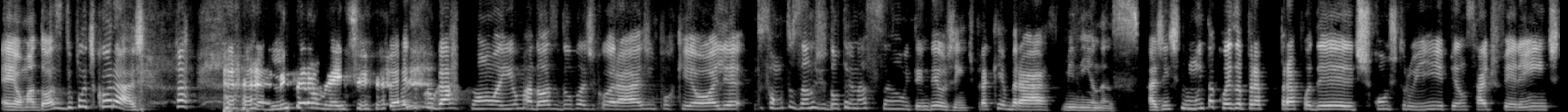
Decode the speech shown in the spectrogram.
É, uma dose dupla de coragem. Literalmente. Pede pro garçom aí uma dose dupla de coragem, porque olha, são muitos anos de doutrinação, entendeu, gente? Para quebrar, meninas. A gente tem muita coisa para poder desconstruir, pensar diferente,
